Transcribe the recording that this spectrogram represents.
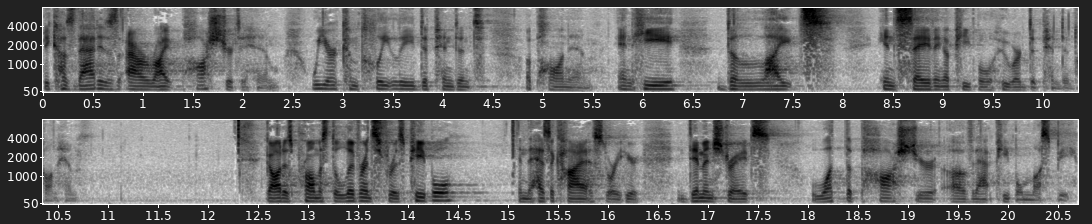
because that is our right posture to Him. We are completely dependent upon Him, and He delights in saving a people who are dependent on Him. God has promised deliverance for His people, and the Hezekiah story here demonstrates what the posture of that people must be.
